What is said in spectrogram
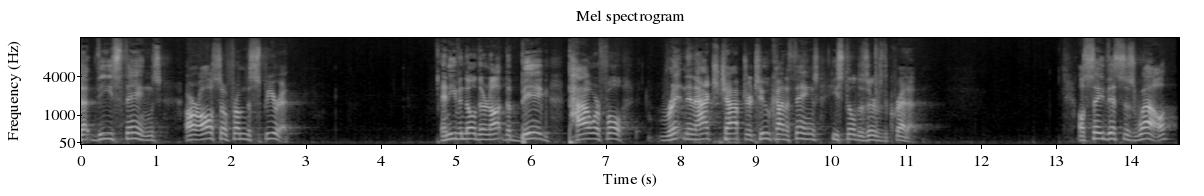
that these things are also from the Spirit. And even though they're not the big, powerful, written in Acts chapter 2 kind of things, he still deserves the credit. I'll say this as well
